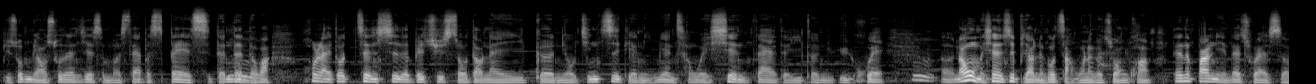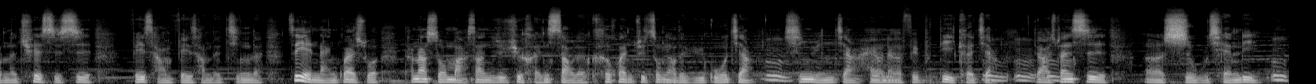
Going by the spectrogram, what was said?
比如说描述的那些什么 cyberspace 等等的话，嗯、后来都正式的被去收到那一个牛津字典里面，成为现在的一个语汇。嗯，呃，然后我们现在是比较能够掌握那个状况，但是八零年代出来的时候呢，确实是。非常非常的惊人，这也难怪说他那时候马上就去横扫了科幻最重要的雨果奖、嗯、星云奖，还有那个菲普蒂克奖，对啊，算是。呃，史无前例。嗯，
